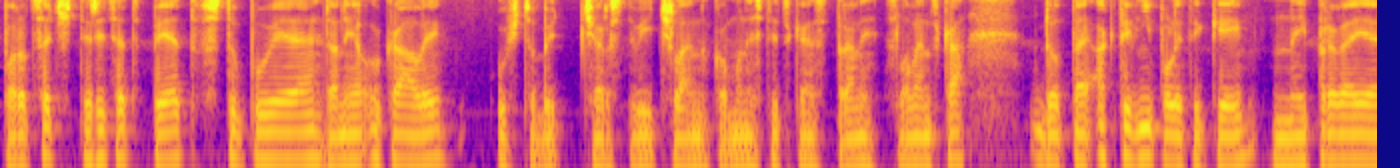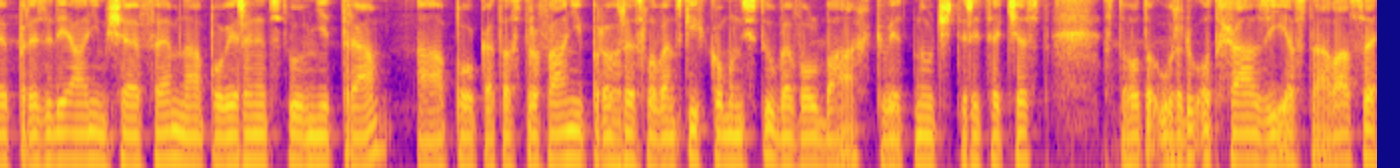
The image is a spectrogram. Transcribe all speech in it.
Po roce 1945 vstupuje Daniel Okály už co by čerstvý člen komunistické strany Slovenska, do té aktivní politiky. Nejprve je prezidiálním šéfem na pověřenectvu vnitra a po katastrofální prohře slovenských komunistů ve volbách květnu 46 z tohoto úřadu odchází a stává se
